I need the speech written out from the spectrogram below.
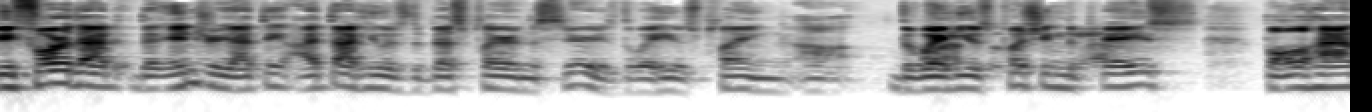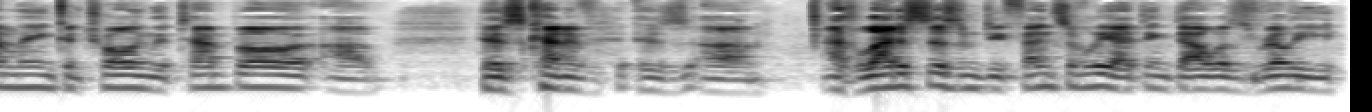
before that, the injury. I think I thought he was the best player in the series. The way he was playing, uh, the way Oh, he was pushing the yeah. pace, ball handling, controlling the tempo, uh, his kind of his um, athleticism defensively. I think that was really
